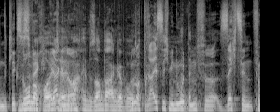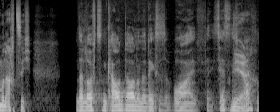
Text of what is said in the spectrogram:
Du klickst Nur noch weg. heute ja, genau. im, im Sonderangebot. Nur noch 30 Minuten für 16,85. Und dann läuft es ein Countdown und dann denkst du so, boah, wenn ich es jetzt nicht Ja. brauche,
